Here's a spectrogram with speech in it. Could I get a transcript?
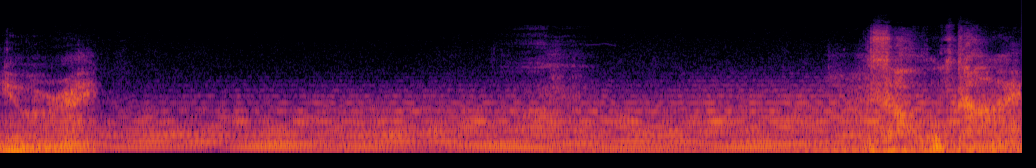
You were right. This whole time,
